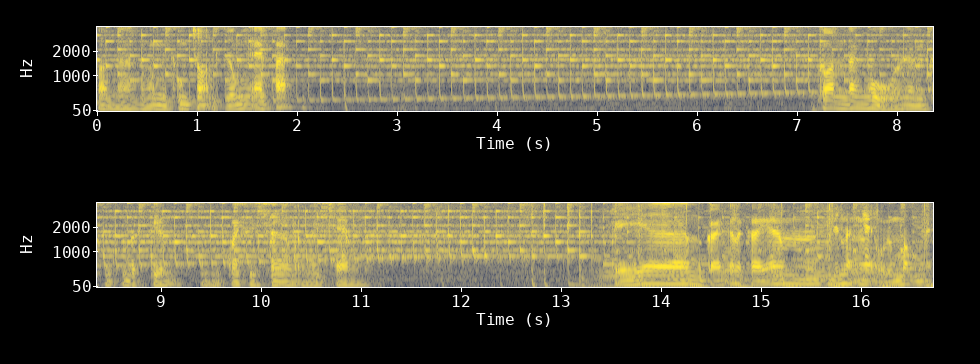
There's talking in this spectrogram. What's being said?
Còn uh, mình không chọn giống như ipad. Con đang ngủ nên mình không, không bật tiếng. Mình quay sơ sơ mọi người xem cái ờ, một cái nữa là cái biến nặng nhẹ của cái mâm này.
